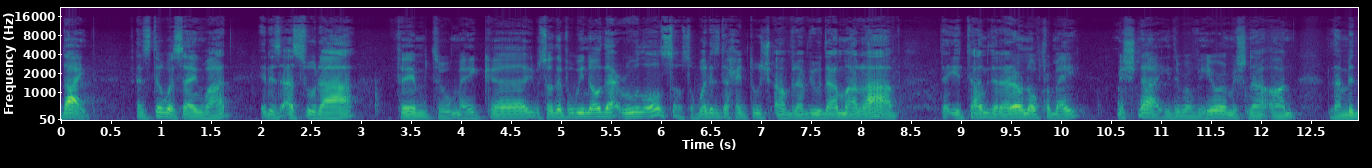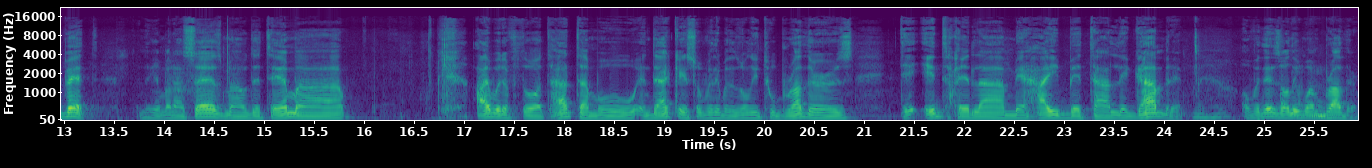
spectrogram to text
died. And still we're saying what? It is Asura for him to make, uh, so therefore we know that rule also. So what is the Chitush of Rav Yehuda Marav that you tell me that I don't know from a Mishnah, either over here or Mishnah on Lamed Bet? And the Gemara says, Ma'odetema. I would have thought Hatamu, in that case over there where there's only two brothers, Te'idchela mehai beta legamre. Over there's only one brother.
